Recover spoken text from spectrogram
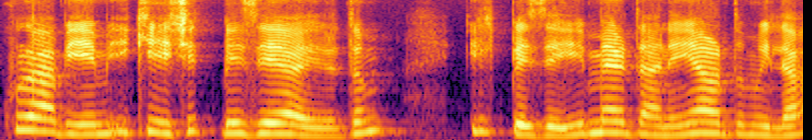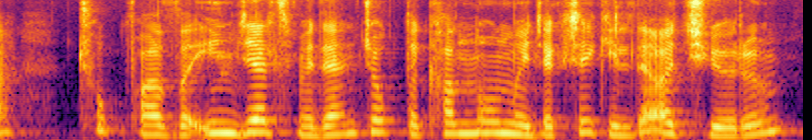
Kurabiyemi iki eşit bezeye ayırdım. İlk bezeyi merdane yardımıyla çok fazla inceltmeden çok da kalın olmayacak şekilde açıyorum.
